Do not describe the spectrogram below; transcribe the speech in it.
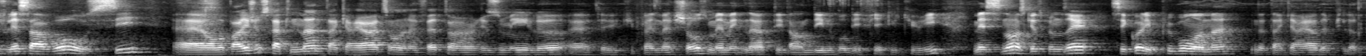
je voulais savoir aussi, euh, on va parler juste rapidement de ta carrière. Tu on en a fait un résumé, là. Euh, tu as vécu plein de belles choses, mais maintenant, tu es dans des nouveaux défis avec l'écurie. Mais sinon, est-ce que tu peux me dire, c'est quoi les plus beaux moments de ta carrière de pilote?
